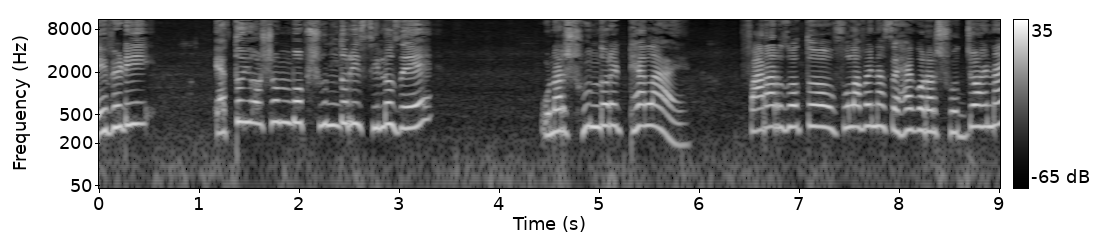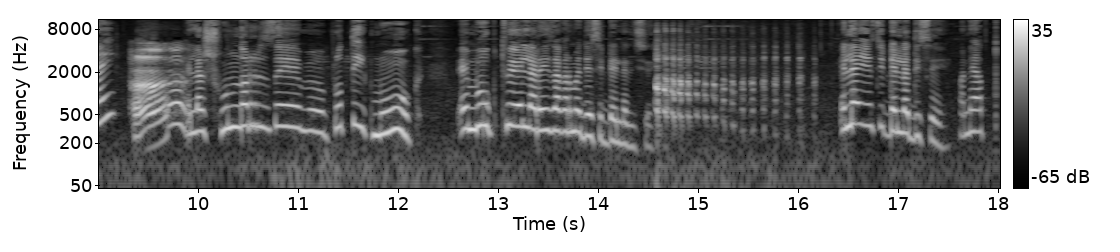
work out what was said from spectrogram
এভেডি এতই অসম্ভব সুন্দরী ছিল যে ওনার সুন্দরের ঠেলায় পাড়ার যত ফুলা ফুলাফাইন আছে হ্যাঁ করার সহ্য হয় নাই। এলার সুন্দরের যে প্রতীক মুখ এই মুখ থুয়ে এলার এই জায়গার মধ্যে এসিড ডাইলা দিছে। এলাই এসিড ডাইলা দিছে। মানে এত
